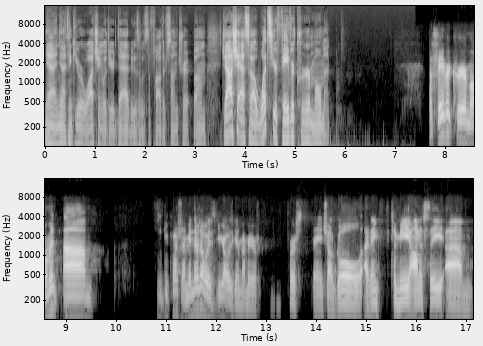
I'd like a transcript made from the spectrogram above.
Yeah, and I think you were watching it with your dad because it was the father son trip. Um, Josh asks, uh, "What's your favorite career moment?" My favorite career moment. Um, it's a good question. I mean, there's always you're always gonna remember your first NHL goal. I think to me, honestly, um,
